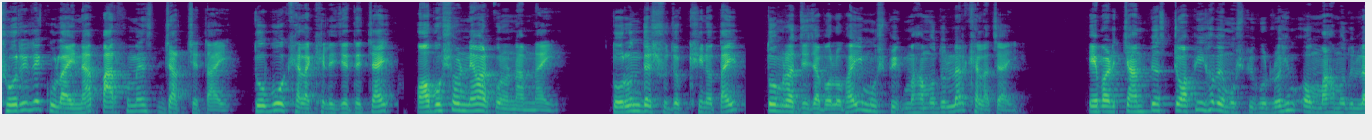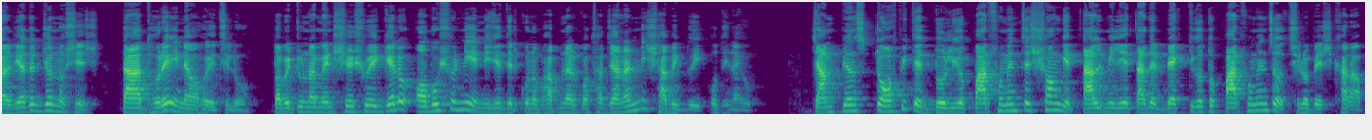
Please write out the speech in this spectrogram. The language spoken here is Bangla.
শরীরে কুলায় না পারফরমেন্স যাচ্ছে তাই। তবুও খেলা খেলে যেতে চাই, অবসর নেওয়ার কোনো নাম নাই। তরুণদের সুযোগ ক্ষীণতাই তোমরা যে যা বলো ভাই, মুশফিক মাহমুদুল্লাহর খেলা চাই। এবার চ্যাম্পিয়ন্স ট্রফি হবে মুশফিকুর রহিম ও মাহমুদুল্লাহ রিয়াদের জন্য শেষ। তা ধরেই নেওয়া হয়েছিল। তবে টুর্নামেন্ট শেষ হয়ে গেলেও অবসর নিয়ে নিজেদের কোনো ভাবনার কথা জানাননি সাবেক দুই অধিনায়ক। চ্যাম্পিয়ন্স ট্রফিতে দলীয় পারফরমেন্সের সঙ্গে তাল মিলিয়ে তাদের ব্যক্তিগত পারফরমেন্সও ছিল বেশ খারাপ।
